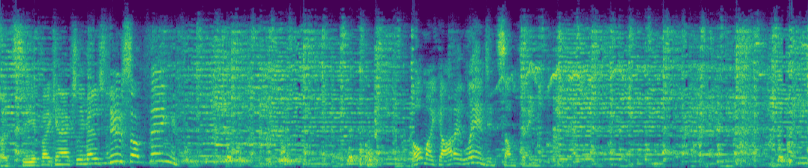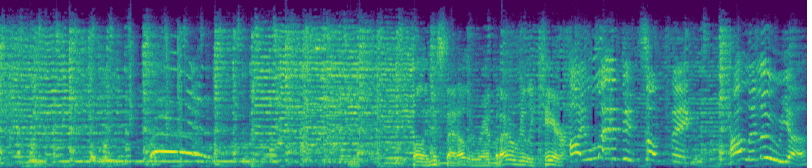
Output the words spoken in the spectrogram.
Let's see if I can actually manage to do something! Oh my god, I landed something. I missed that other ramp, but I don't really care. I landed something! Hallelujah!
